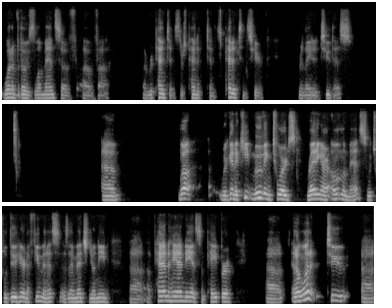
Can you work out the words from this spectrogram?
one of those laments of, of uh, repentance. There's penitence, penitence here related to this. Um, well, we're going to keep moving towards writing our own laments, which we'll do here in a few minutes. As I mentioned, you'll need uh, a pen handy and some paper. Uh, and I want to, uh,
